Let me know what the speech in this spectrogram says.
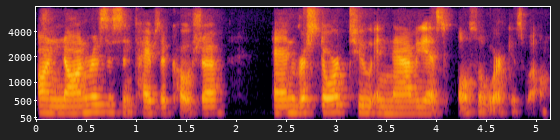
on non-resistant types of kochia, and Restore 2 and Navius also work as well.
